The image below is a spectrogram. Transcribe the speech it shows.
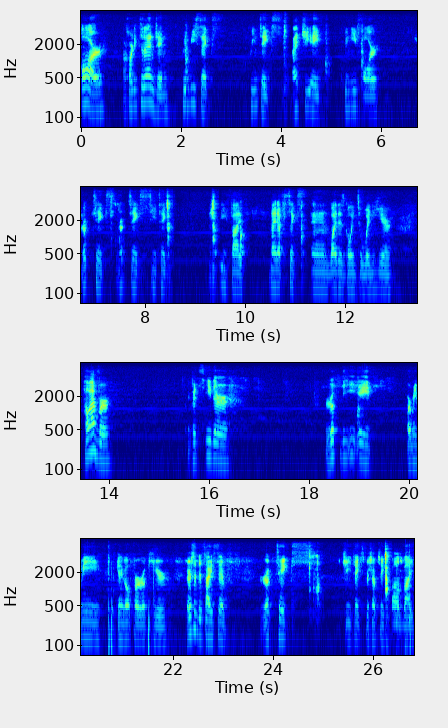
or, according to the engine, queen b6, queen takes, knight g8, queen e4, rook takes, rook takes, c takes, bishop e5, knight f6, and white is going to win here. However, if it's either rook d8, or maybe gonna go for rook here, there's a decisive rook takes, g takes, bishop takes, followed by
